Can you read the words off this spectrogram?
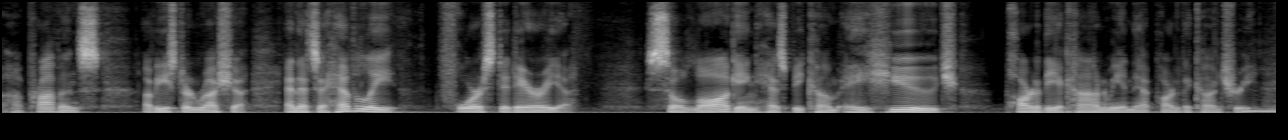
uh, province of eastern Russia, and that's a heavily forested area. So logging has become a huge part of the economy in that part of the country. Mm-hmm.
